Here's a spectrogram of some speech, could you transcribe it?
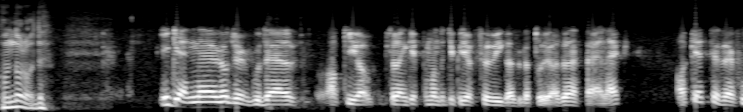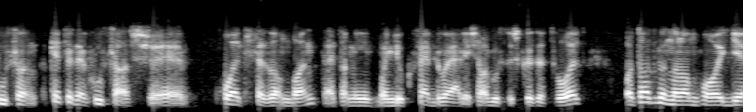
gondolod? Igen, Roger Goodell, aki a, tulajdonképpen mondhatjuk, hogy a főigazgatója az NFL-nek, a 2020, 2020-as holt szezonban, tehát ami mondjuk február és augusztus között volt, ott azt gondolom, hogy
